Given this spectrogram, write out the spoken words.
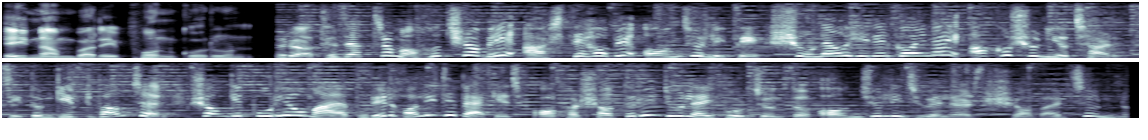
এই নাম্বারে ফোন করুন। রথযাত্রা মহোৎসবে আসতে হবে অঞ্জলিতে। সোনা ও হীরের গয়নায় আকর্ষণীয় ছাড়। জিতন গিফট ভাউচার সঙ্গে পুরী ও মায়াপুরের হলিডে প্যাকেজ অফার সতেরোই জুলাই পর্যন্ত। অঞ্জলি জুয়েলার্স সবার জন্য।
